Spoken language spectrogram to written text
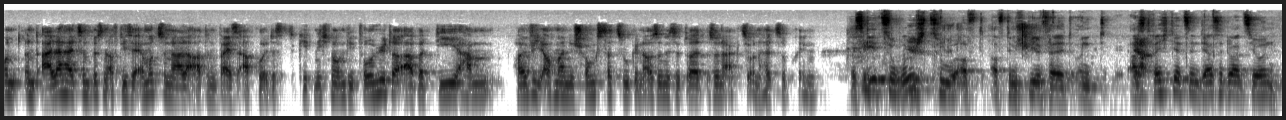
und, und alle halt so ein bisschen auf diese emotionale Art und Weise abholt. Es geht nicht nur um die Torhüter, aber die haben häufig auch mal eine Chance dazu, genau so eine, Situation, so eine Aktion halt zu bringen. Es geht zu ruhig zu auf, auf dem Spielfeld und erst Ja. recht jetzt in der Situation.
